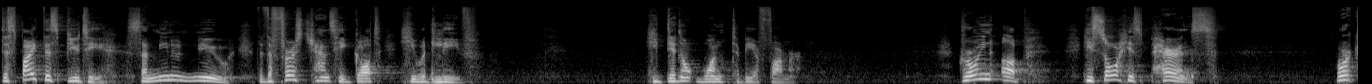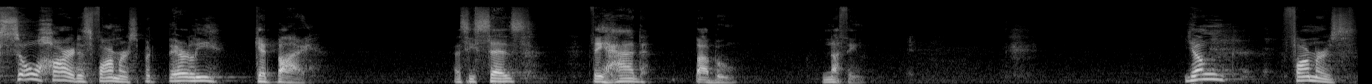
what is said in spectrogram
Despite this beauty, Saminu knew that the first chance he got, he would leave. He did not want to be a farmer. Growing up, he saw his parents work so hard as farmers, but barely get by. As he says, they had Babu, nothing. Young farmers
